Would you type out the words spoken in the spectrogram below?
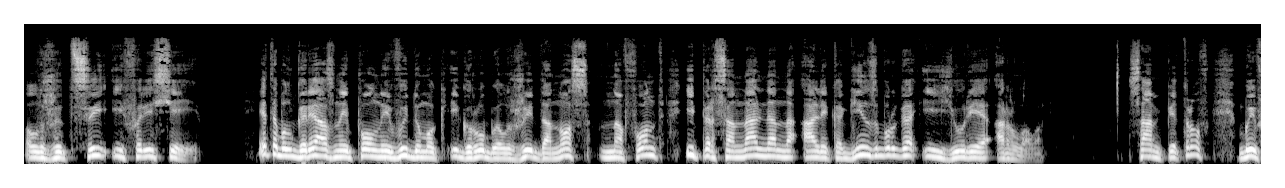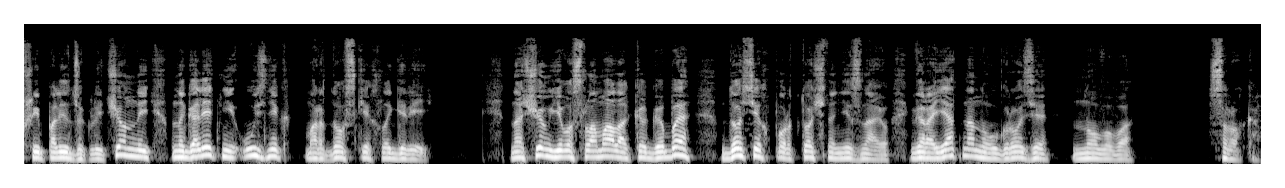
«Лжецы и фарисеи». Это был грязный, полный выдумок и грубой лжи донос на фонд и персонально на Алика Гинзбурга и Юрия Орлова. Сам Петров, бывший политзаключенный, многолетний узник мордовских лагерей. На чем его сломало КГБ, до сих пор точно не знаю. Вероятно, на угрозе нового срока.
